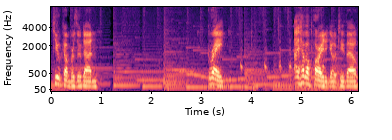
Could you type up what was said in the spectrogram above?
cucumbers are done. Great. I have a party to go to, though.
